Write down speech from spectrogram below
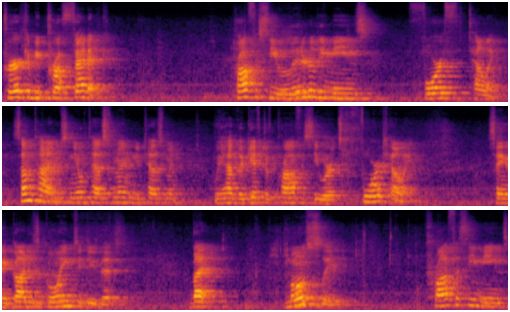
Prayer can be prophetic. Prophecy literally means forth telling. Sometimes in the Old Testament and New Testament, we have the gift of prophecy where it's foretelling, saying that God is going to do this. But mostly, prophecy means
